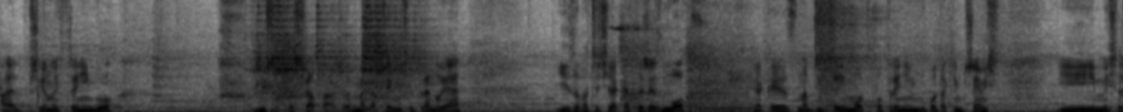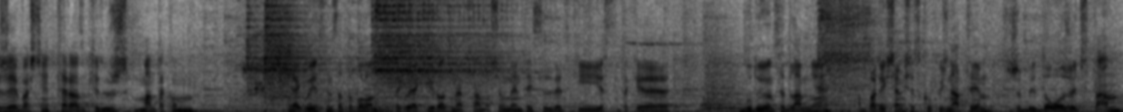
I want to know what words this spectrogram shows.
Ale przyjemność treningu mistrzostwo świata, że mega przyjemnie się trenuje. I zobaczycie jaka też jest moc, jaka jest nabicie i moc po treningu, po takim czymś. I myślę, że właśnie teraz, kiedy już mam taką, jakby jestem zadowolony z tego, jaki rozmiar tam osiągnąłem tej sylwetki, jest to takie budujące dla mnie, a bardziej chciałem się skupić na tym, żeby dołożyć tam,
